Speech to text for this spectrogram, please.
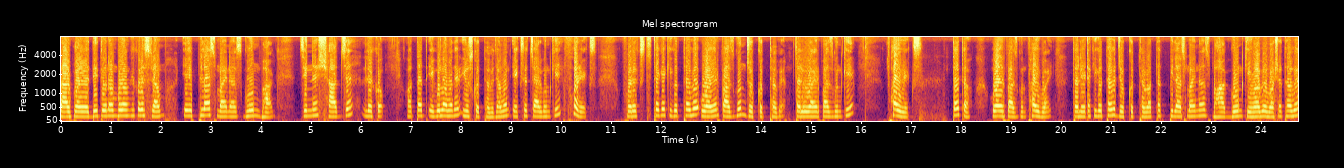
তারপরে দ্বিতীয় নম্বর অঙ্কে করেছিলাম এ প্লাস মাইনাস গুণ ভাগ চিহ্নের সাহায্যে লেখো। অর্থাৎ এগুলো আমাদের ইউজ করতে হবে, যেমন এক্সের চার গুণ কি? ফোর এক্স ফোর এক্স থেকে কি করতে হবে? ওয়াই এর পাঁচ গুণ যোগ করতে হবে। তাহলে ওয়াই এর পাঁচ গুণ কি? ফাইভ এক্স তাই তো? ওয়াই এর পাঁচ গুণ ফাইভ ওয়াই তাহলে এটা কি করতে হবে? যোগ করতে হবে। অর্থাৎ প্লাস মাইনাস ভাগ গুণ কীভাবে বসাতে হবে,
